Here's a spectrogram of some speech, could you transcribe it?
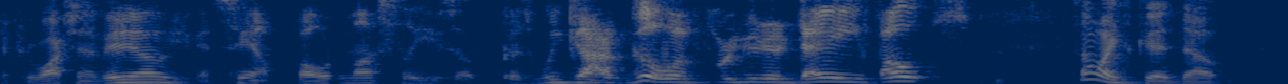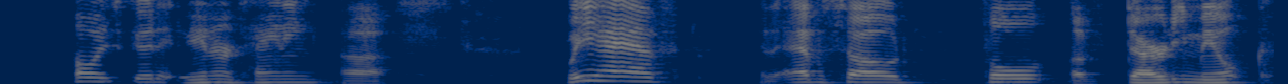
If you're watching the video, you can see I'm folding my sleeves up because we got a good one for you today, folks. It's always good though. Always good, and entertaining. Uh, we have an episode full of dirty milk.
